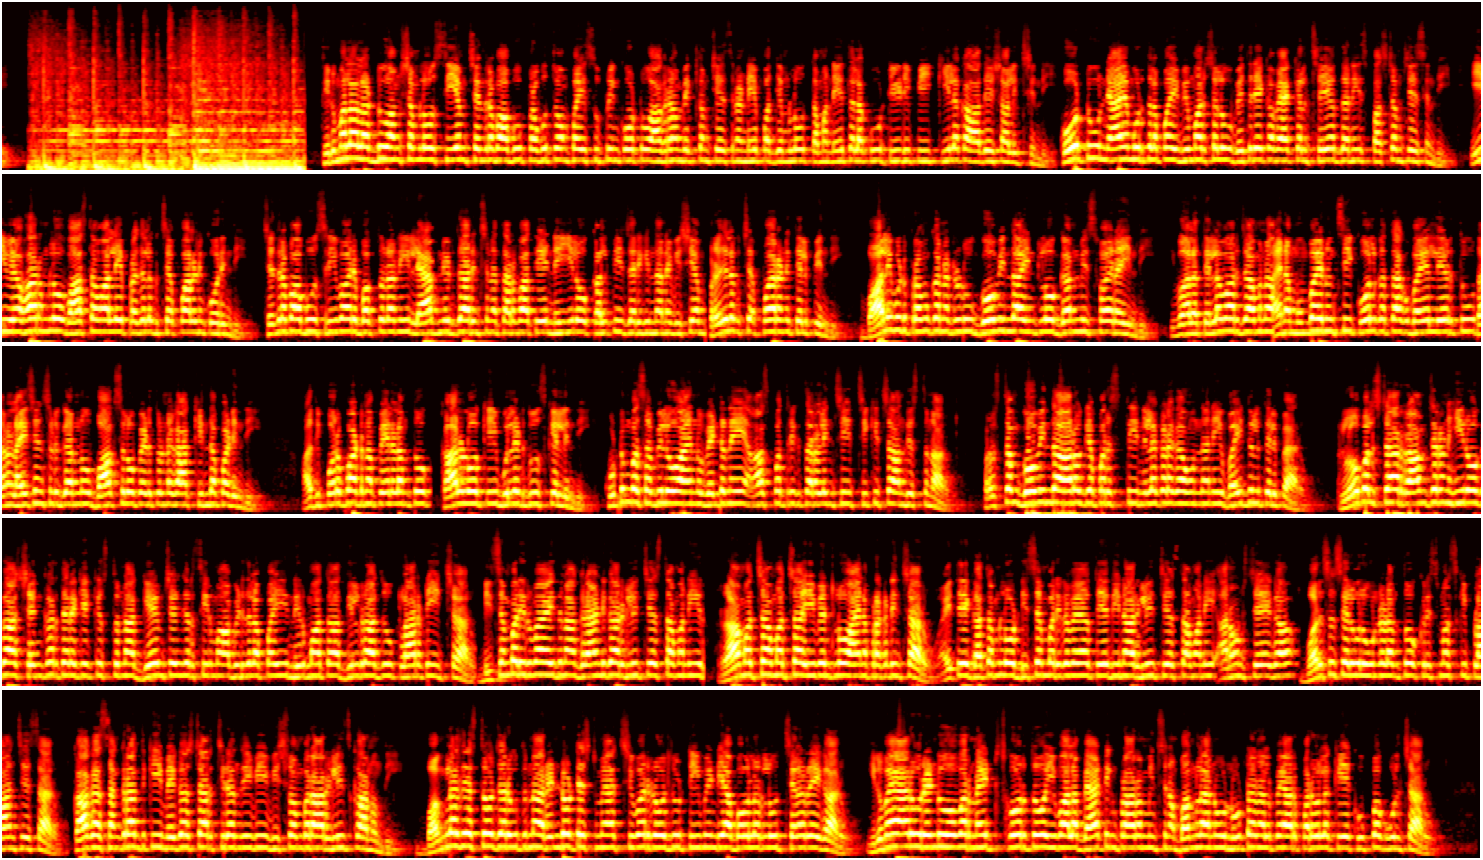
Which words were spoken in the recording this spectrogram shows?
తిరుమల లడ్డు అంశంలో సీఎం చంద్రబాబు ప్రభుత్వంపై సుప్రీంకోర్టు ఆగ్రహం వ్యక్తం చేసిన నేపథ్యంలో తమ నేతలకు టీడీపీ కీలక ఆదేశాలు ఇచ్చింది కోర్టు న్యాయమూర్తులపై విమర్శలు వ్యతిరేక వ్యాఖ్యలు చేయొద్దని స్పష్టం చేసింది. ఈ వ్యవహారంలో వాస్తవాలే ప్రజలకు చెప్పాలని కోరింది. చంద్రబాబు శ్రీవారి భక్తులని ల్యాబ్ నిర్ధారించిన తర్వాతే నెయ్యిలో కల్తీ జరిగిందనే విషయం ప్రజలకు చెప్పారని తెలిపింది. బాలీవుడ్ ప్రముఖ నటుడు గోవిందా ఇంట్లో గన్ మిస్ ఫైర్ అయింది. ఇవాళ తెల్లవారుజామున ఆయన ముంబై నుంచి కోల్కతాకు బయలుదేరుతూ తన లైసెన్స్డ్ గన్ను బాక్స్లో పెడుతుండగా కింద పడింది. అది పొరపాటున పేలడంతో కారులోకి బుల్లెట్ దూసుకెళ్ళింది కుటుంబ సభ్యులు ఆయన్ను వెంటనే ఆసుపత్రికి తరలించి చికిత్స అందిస్తున్నారు. ప్రస్తుతం గోవింద ఆరోగ్య పరిస్థితి నిలకడగా ఉందని వైద్యులు తెలిపారు. గ్లోబల్ స్టార్ రామ్ చరణ్ హీరోగా శంకర్ తెరకెక్కిస్తున్న గేమ్ చేంజర్ సినిమా విడుదలపై నిర్మాత దిల్ రాజు క్లారిటీ ఇచ్చారు. డిసెంబర్ ఇరవై ఐదున గ్రాండ్గా రిలీజ్ చేస్తామని రామచ్చా మచ్చా ఈవెంట్లో ఆయన ప్రకటించారు. అయితే గతంలో డిసెంబర్ ఇరవై తేదీన రిలీజ్ చేస్తామని అనౌన్స్ చేయగా వరుస సెలవులు ఉండడంతో క్రిస్మస్కి ప్లాన్ చేశారు. కాగా సంక్రాంతికి మెగాస్టార్ చిరంజీవి విశ్వంబర రిలీజ్ కానుంది. బంగ్లాదేశ్తో జరుగుతున్న రెండో టెస్ట్ మ్యాచ్ చివరి రోజు టీమిండియా బౌలర్లు చెలరేగారు. ఇరవై ఆరు రెండు ఓవర్ నైట్ స్కోర్తో ఇవాళ బ్యాటింగ్ ప్రారంభించిన బంగ్లాను నూట నలభై ఆరు పరుగులకే కుప్పకూల్చారు.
